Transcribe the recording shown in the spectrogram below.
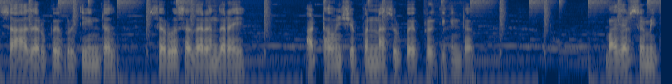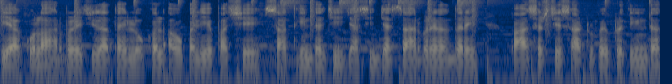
सहा हजार रुपये प्रति क्विंटल. सर्वसाधारण दर आहे अठ्ठावनशे पन्नास रुपये प्रति क्विंटल. बाजार समिती अकोला. हरभऱ्याची जात आहे लोकल. अवकाली आहे पाचशे सात क्विंटलची. जास्तीत जास्त हरभऱ्याला दर आहे पासष्टशे साठ रुपये प्रति क्विंटल.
